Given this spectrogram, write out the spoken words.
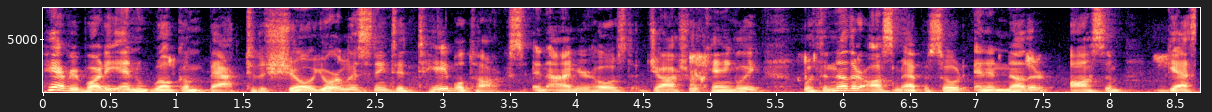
Hey, everybody, and welcome back to the show. You're listening to Table Talks, and I'm your host, Joshua Kangley, with another awesome episode and another awesome guest.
